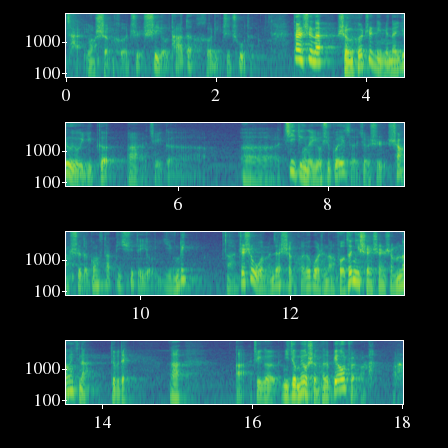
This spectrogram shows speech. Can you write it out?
采用审核制是有它的合理之处的。但是呢，审核制里面呢又有一个啊，这个呃既定的游戏规则，就是上市的公司它必须得有盈利啊，这是我们在审核的过程当中，否则你审审什么东西呢？对不对？啊啊，这个你就没有审核的标准了嘛？啊，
